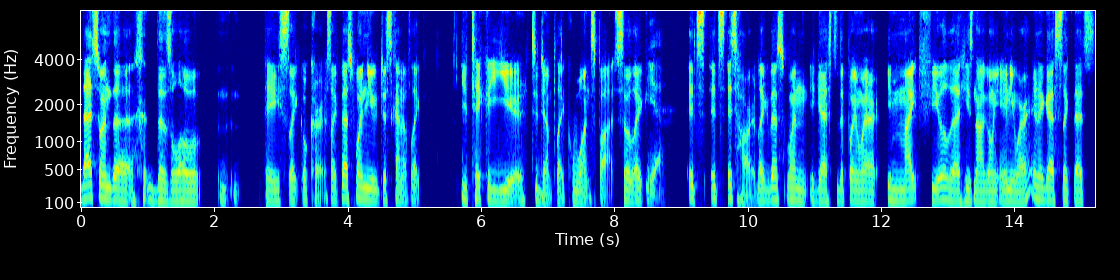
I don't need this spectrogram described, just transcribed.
that's when the the slow pace like occurs. Like that's when you just kind of like you take a year to jump like one spot. So like Yeah. it's it's it's hard. Like that's when it gets to the point where it might feel that he's not going anywhere. And I guess like that's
